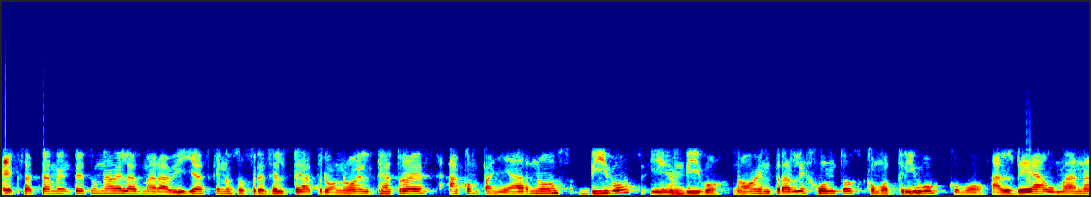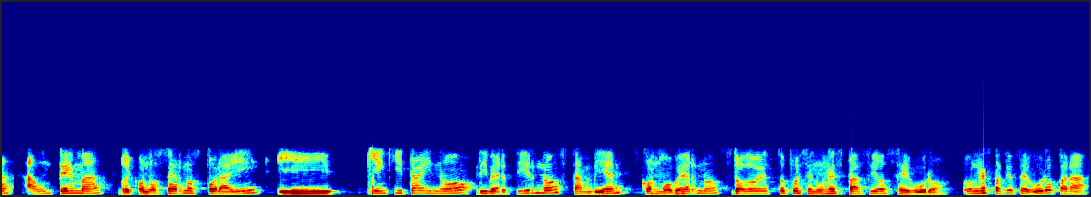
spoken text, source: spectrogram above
Exactamente, es una de las maravillas que nos ofrece el teatro, ¿no? El teatro es acompañarnos vivos y en vivo, ¿no? Entrarle juntos como tribu, como aldea humana a un tema, reconocernos por ahí y quién quita y no divertirnos también, conmovernos, todo esto pues en un espacio seguro, un espacio seguro para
